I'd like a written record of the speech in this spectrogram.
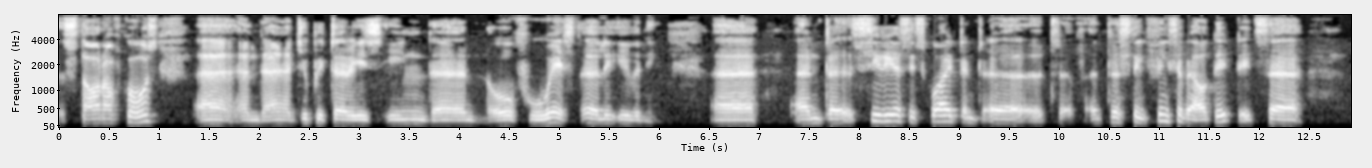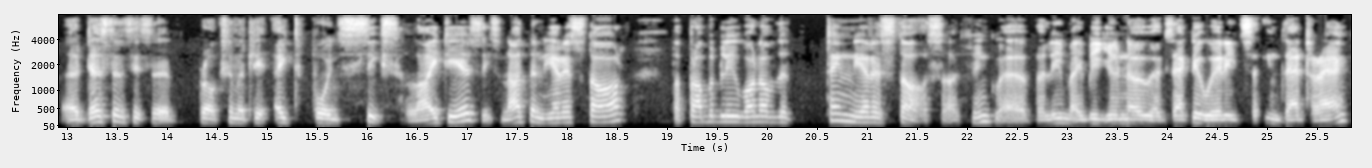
a star, of course. Uh, and uh, Jupiter is in the northwest early evening. Uh, and uh, Sirius is quite uh, interesting things about it. Its distance is approximately 8.6 light years. It's not the nearest star, but probably one of the 10 nearest stars. I think, uh, Billy, maybe you know exactly where it's in that rank.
